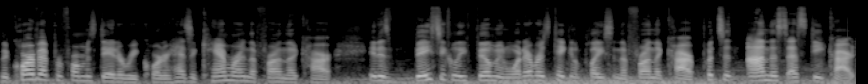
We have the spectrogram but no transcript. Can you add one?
The Corvette Performance Data Recorder has a camera in the front of the car. It is basically filming whatever is taking place in the front of the car, puts it on this SD card.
